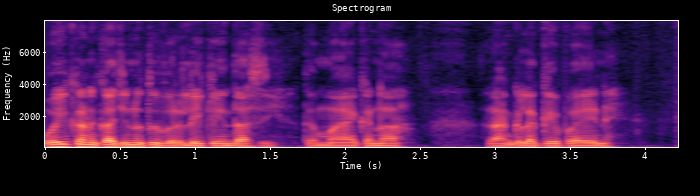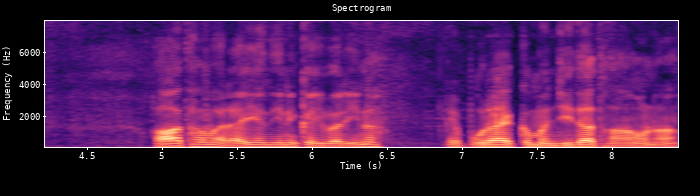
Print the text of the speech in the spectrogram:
ਉਹੀ ਕਣਕਾ ਜਿਹਨੂੰ ਤੂੰ ਵਿਰਲੀ ਕਹਿੰਦਾ ਸੀ। ਤੇ ਮੈਂ ਕਿੰਨਾ ਰੰਗ ਲੱਗੇ ਪਏ ਨੇ। ਆਹ ਥਾਂ ਰਹਿ ਜਾਂਦੀਆਂ ਨੇ ਕਈ ਵਾਰੀ ਨਾ। ਇਹ ਪੂਰਾ ਇੱਕ ਮੰਜੀ ਦਾ ਥਾਂ ਹੋਣਾ,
